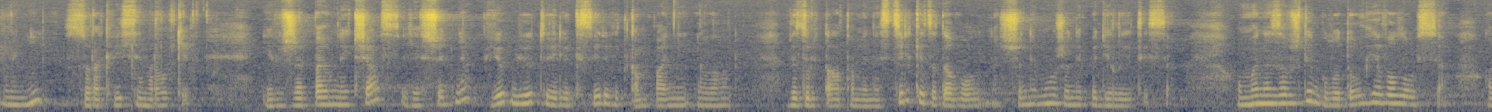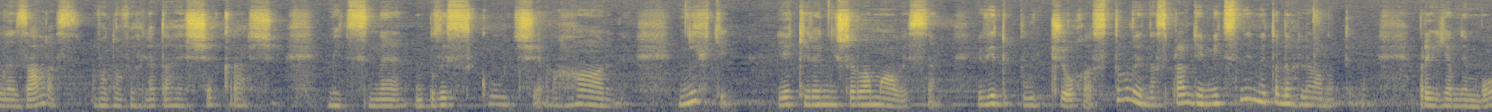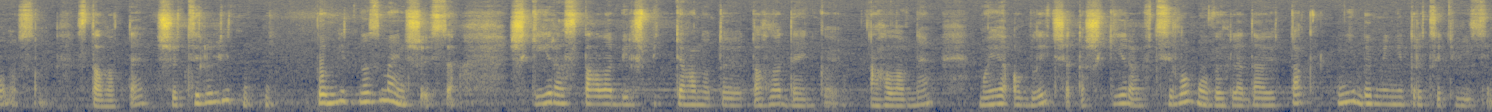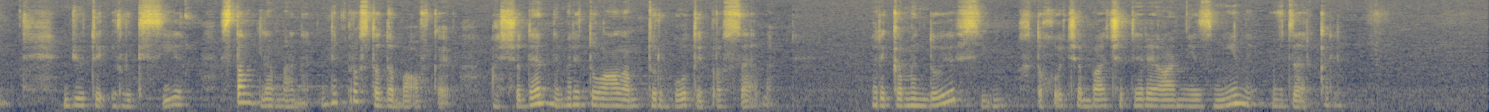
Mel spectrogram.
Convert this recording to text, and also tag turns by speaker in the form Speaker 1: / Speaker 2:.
Speaker 1: Мені 48 років, і вже певний час я щодня п'ю б'юти еліксир від компанії Елар. Результатами настільки задоволена, що не можу не поділитися. У мене завжди було довге волосся, але зараз воно виглядає ще краще. Міцне, блискуче, гарне. Нігті, які раніше ламалися, від будь-чого стали насправді міцними та доглянутими. Приємним бонусом стало те, що целюліт помітно зменшився, шкіра стала більш підтянутою та гладенькою. А головне, моє обличчя та шкіра в цілому виглядають так, ніби мені 38. Б'юти елексір став для мене не просто добавкою, а щоденним ритуалом турботи про себе. Рекомендую всім, хто хоче бачити реальні зміни в дзеркалі.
